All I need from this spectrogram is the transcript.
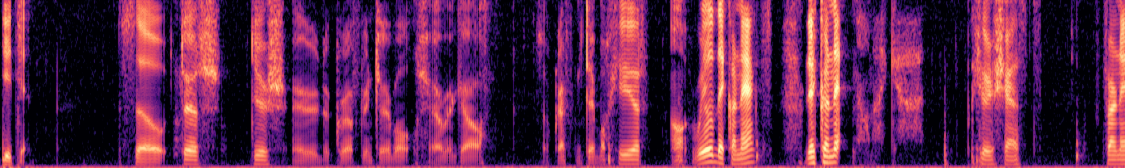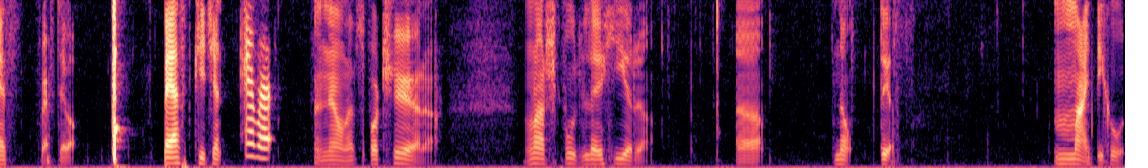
kitchen. So this this is the crafting table. Here we go. So crafting table here. Oh, really? They connect? They connect. Oh my god. Here chest, furnace, craft table. Best kitchen ever. And now let's put here. Let's put here. Uh, no, this might be good.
